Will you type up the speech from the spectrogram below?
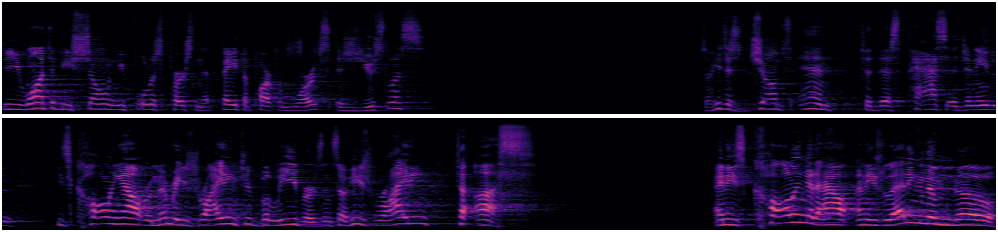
Do you want to be shown, you foolish person, that faith apart from works is useless? So he just jumps in to this passage and he, he's calling out. Remember, he's writing to believers, and so he's writing to us. And he's calling it out and he's letting them know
